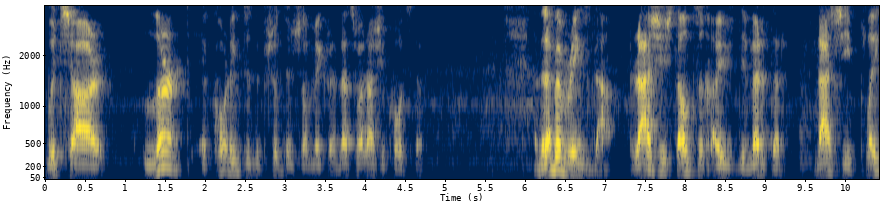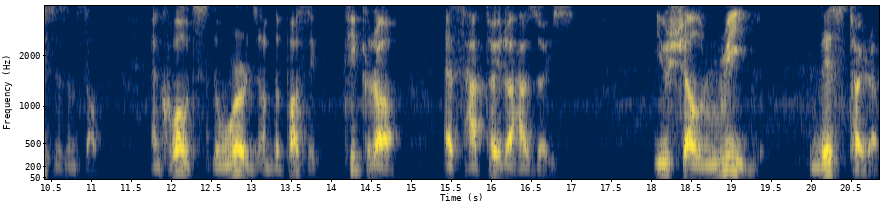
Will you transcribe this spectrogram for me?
which are learned according to the Pshutim Shal Mikra. That's why Rashi quotes them. And the Rebbe brings down, Rashi stellt sich auf. Rashi places himself and quotes the words of the Pasik, Tikra es ha-Torah hazois. You shall read this Torah.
